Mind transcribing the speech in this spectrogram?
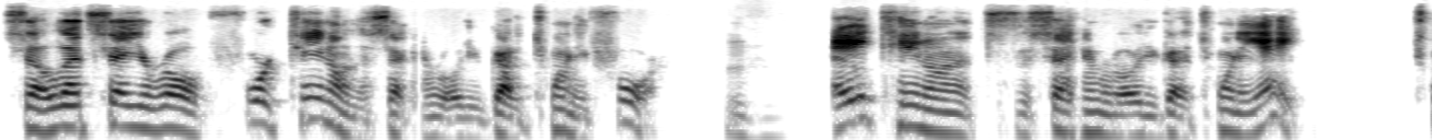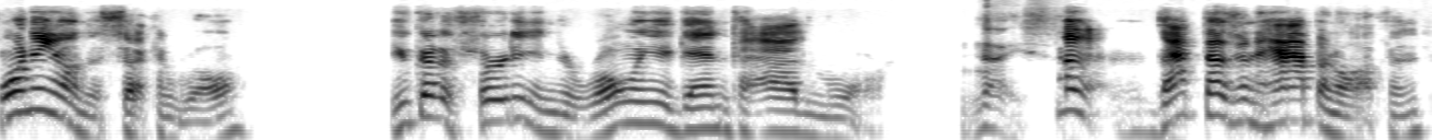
So let's say you roll 14 on the second roll, you've got a 24. Mm-hmm. 18 on the second roll, you've got a 28. 20 on the second roll, you've got a 30 and you're rolling again to add more. Nice. That doesn't happen often.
